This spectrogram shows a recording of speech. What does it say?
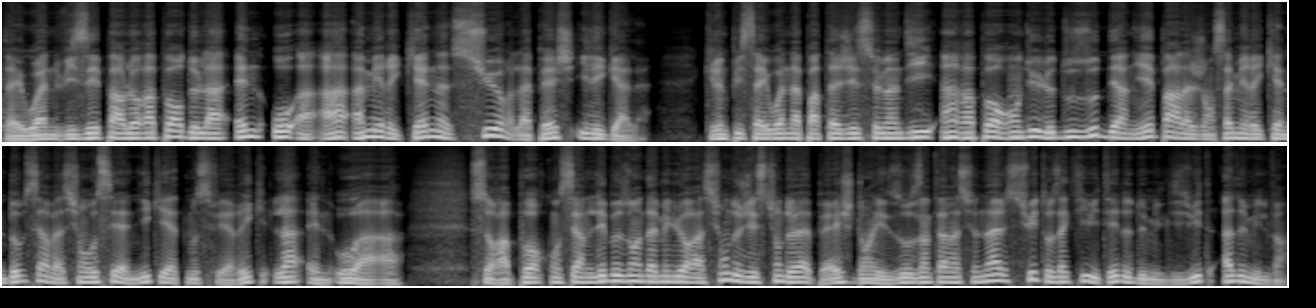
Taïwan visé par le rapport de la NOAA américaine sur la pêche illégale. Greenpeace Taiwan a partagé ce lundi un rapport rendu le 12 août dernier par l'Agence américaine d'observation océanique et atmosphérique, la NOAA. Ce rapport concerne les besoins d'amélioration de gestion de la pêche dans les eaux internationales suite aux activités de 2018 à 2020.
